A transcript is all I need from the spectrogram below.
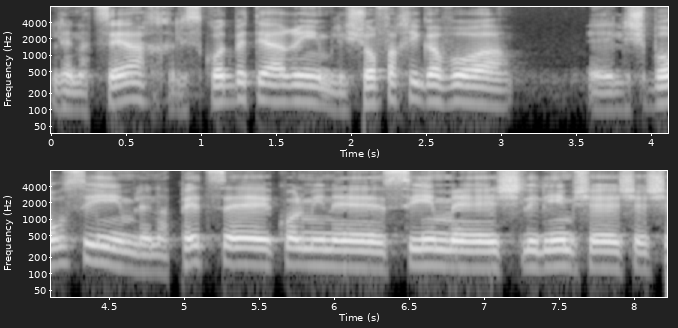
לנצח, לזכות בתארים, לשאוף הכי גבוה, לשבור שיאים, לנפץ אה, כל מיני שיאים אה, שליליים ש, ש, ש,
